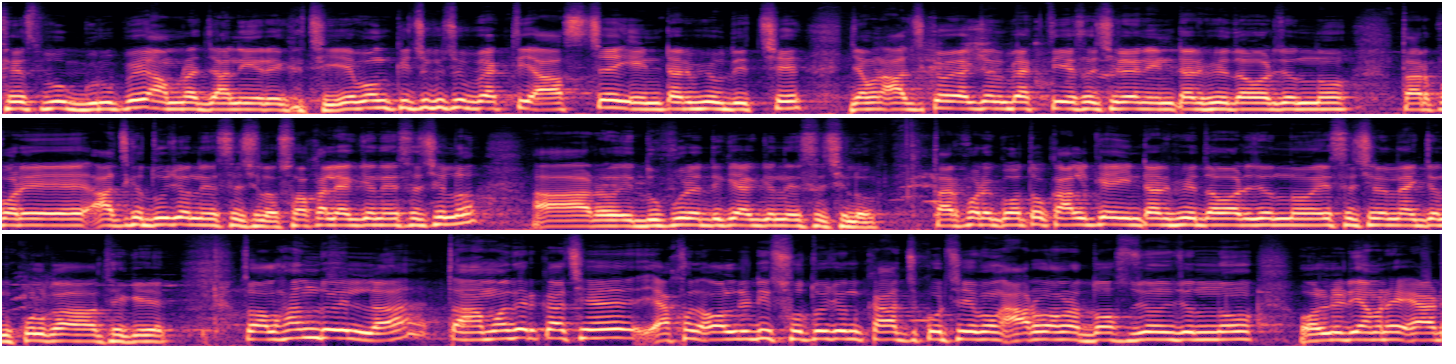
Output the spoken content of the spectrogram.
ফেসবুক গ্রুপে আমরা জানিয়ে রেখেছি। এবং কিছু কিছু ব্যক্তি আসছে ইন্টারভিউ দিচ্ছে। যেমন আজকেও একজন ব্যক্তি এসেছিলেন ইন্টারভিউ দেওয়ার জন্য। তারপরে আজকে দুজন এসেছিল, সকালে একজন এসেছিল আর ওই দুপুরের দিকে একজন এসেছিল। তারপরে গতকালকে ইন্টারভিউ দেওয়ার জন্য এসেছিলেন একজন কলকাতা থেকে। তো আলহামদুলিল্লাহ, তো আমাদের কাছে এখন অলরেডি জন কাজ করছে এবং আরও আমরা জনের জন্য অলরেডি আমরা অ্যাড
